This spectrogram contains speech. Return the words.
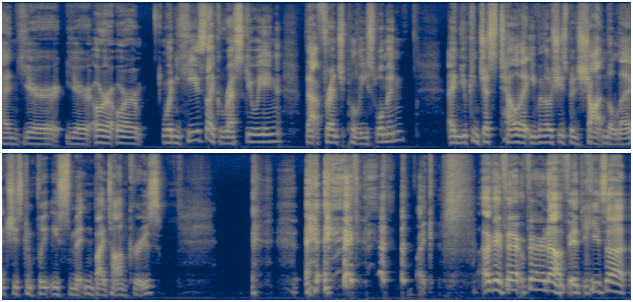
and you're you're or or when he's like rescuing that French policewoman, and you can just tell that even though she's been shot in the leg, she's completely smitten by Tom Cruise. like, okay, fair fair enough. It, he's a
